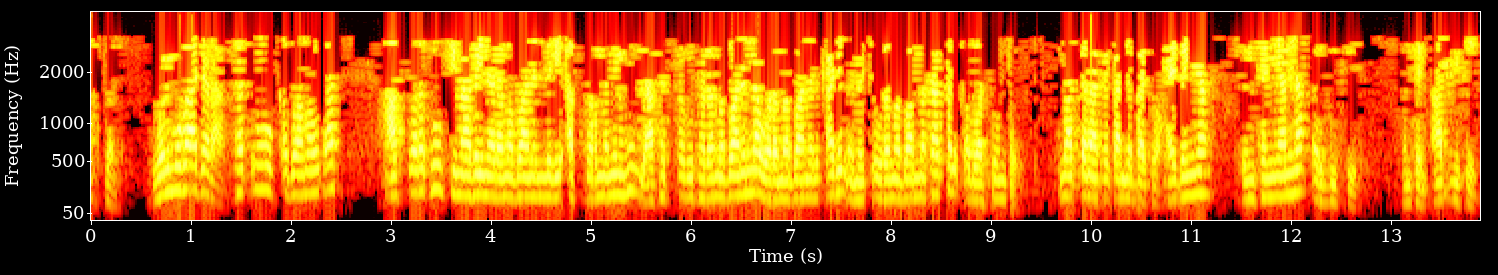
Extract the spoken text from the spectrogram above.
አፍጠር ወልሙባደራ ፈጥኖ ቀዷ ማውጣት አፍጠረቱ ፊማ በይነ ረመዳን الذي አፍጠርነ منه ያፈጠሩት ረመዳንና ወረመዳን አልቃድም እመጪው ረመዳን መካከል ቀዷቸውን ማጠናቀቅ አለባቸው። ሀይደኛ ጽንሰኛና እርጉዝ ሴት እንትን አጥቢ ሴት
